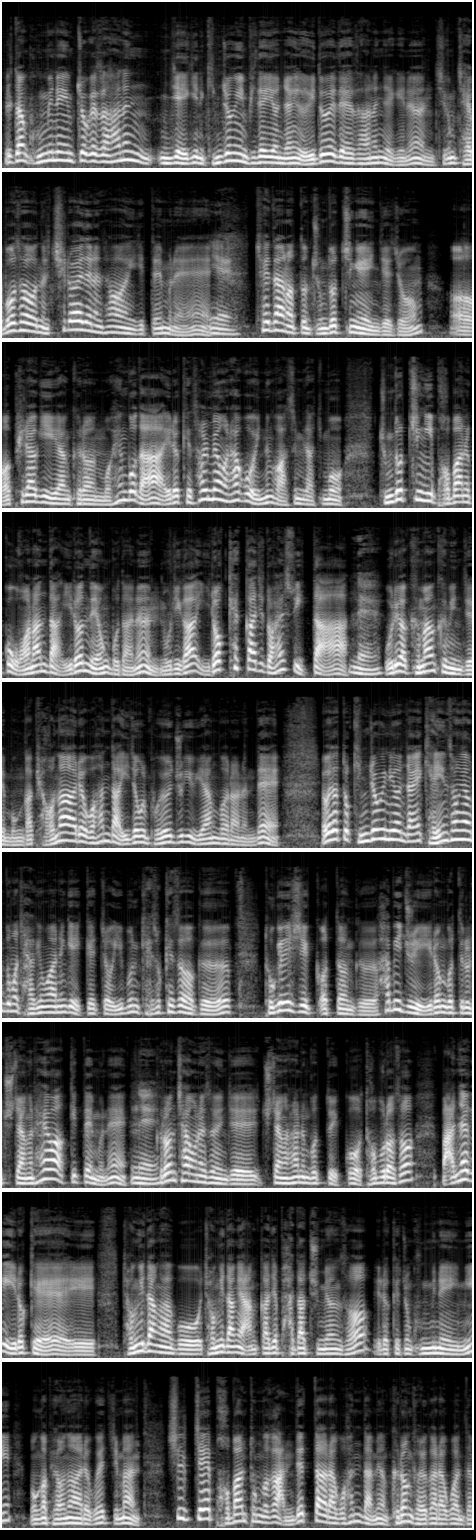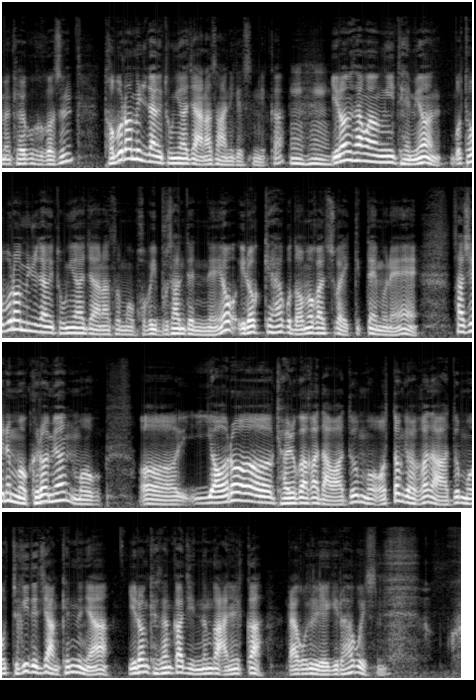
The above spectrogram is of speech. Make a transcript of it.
일단 국민의힘 쪽에서 하는 이제 얘기는 김종인 비대위원장의 의도에 대해서 하는 얘기는 지금 재보선을 치러야 되는 상황이기 때문에 예. 최대한 어떤 중도층에 이제 좀 어, 어필하기 위한 그런 뭐 행보다 이렇게 설명을 하고 있는 것 같습니다. 뭐 중도층이 법안을 꼭 원한다 이런 내용보다는 우리가 이렇게까지도 할 수 있다. 네. 우리가 그만큼 이제 뭔가 변화하려고 한다 이 점을 보여주기 위한 거라는데 여기다 또 김종인 위원장의 개인 성향도 뭐 작용하는 게 있겠죠. 이분 계속해서 그 독일식 어떤 그 합의주의 이런 것들을 주장을 해왔기 때문에 네. 그런 차원에서 이제 주장을 하는 것도 있고 더불어서 만약에 이렇게 정의당하고 정의당의 안까지 받아주면서 이렇게 좀 국민의힘이 뭔가 변화하려고 했지만 실제 법안 통과가 안 됐다라고 한다면 그런 결과라고 한다면 결국 그것은 더불어민주당이 동의하지 않아서 아니겠습니까? 으흠. 이런 상황이 되면 뭐 더불어민주당이 동의하지 않아서 뭐 법이 무산됐네요 이렇게 하고 넘어갈 수가 있기 때문에 사실은 뭐 그러면 뭐 어 여러 결과가 나와도 뭐 어떤 결과가 나와도 뭐 득이 되지 않겠느냐 이런 계산까지 있는 거 아닐까 라고들 얘기를 하고 있습니다.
